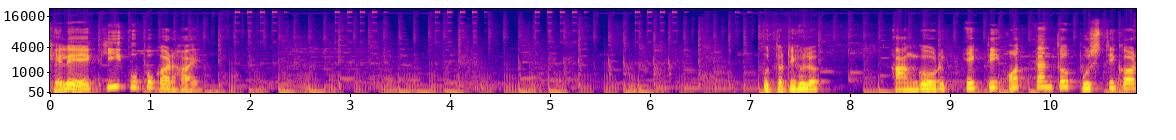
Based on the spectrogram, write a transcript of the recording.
খেলে কি উপকার হয়? উত্তরটি হল, আঙ্গুর একটি অত্যন্ত পুষ্টিকর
